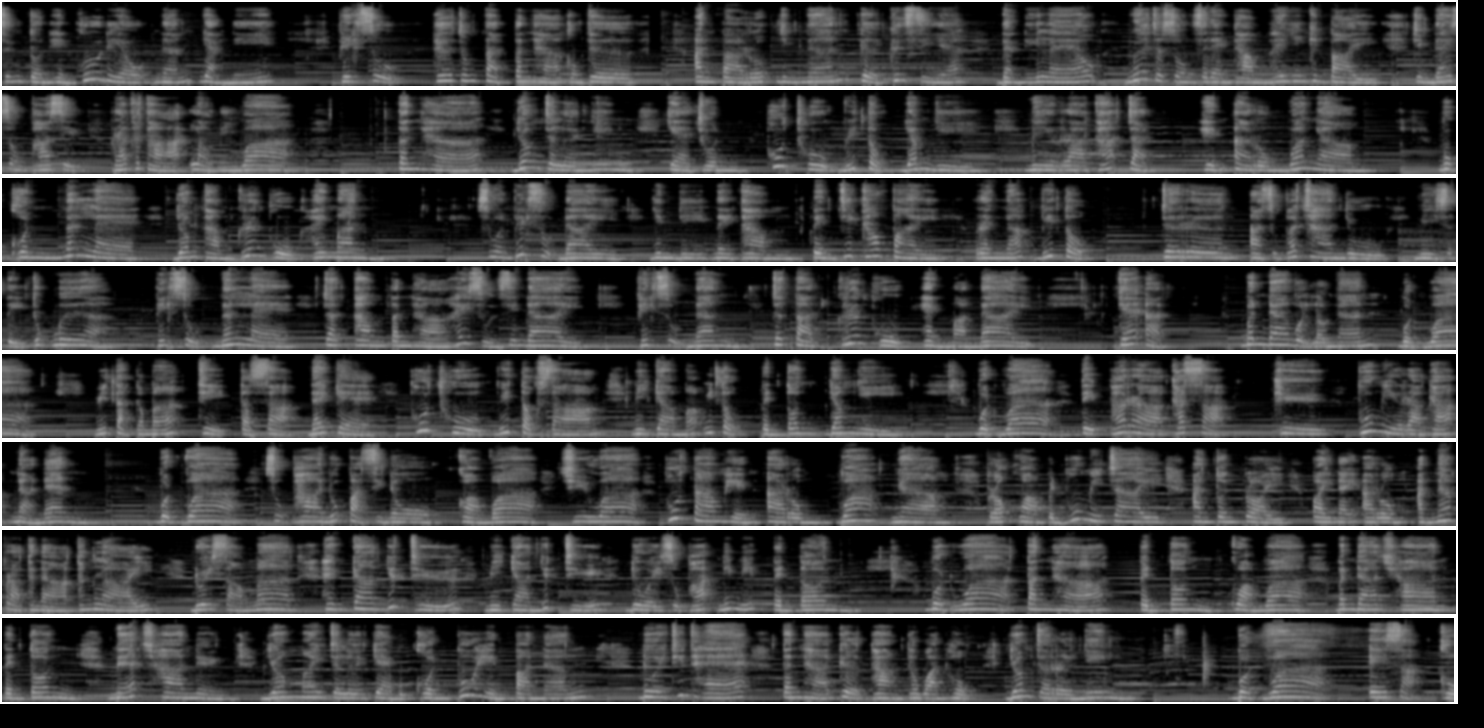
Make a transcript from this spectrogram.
ซึ่งตนเห็นครู่เดียวนั้นอย่างนี้ ภิกษุเธอจงตัดตัณหาของเธอ อันปารบหญิงนั้นเกิดขึ้นเสีย ดังนี้แล้วเมื่อจะทรงแสดงธรรมให้ยิ่งขึ้นไป จึงได้ทรงภาสิทธิพระคาถาเหล่านี้ว่า ตัณหาย่อมเจริญยิ่ง แก่ชนผู้ถูกวิตกย่ำยี มีราคะจัดเห็นอารมณ์ว่างาม บุคคลนั่นแล ย่อมทำเครื่องผูกให้มันส่วนภิกษุใด ยินดีในธรรมเป็นที่เข้าไป ระงงับวิตก เจริญอสุภฌานอยู่ มีสติทุกเมื่อ ภิกษุนั่นแลจะทำตัณหาให้สูญสิ้นได้ ภิกษุนั่นจะตัดเครื่องผูกแห่งมารได้ แก้อัด บรรดาบทเหล่านั้น บทว่า วิตกมะทิตัสสะได้แก่ ผู้ถูกวิตกสามมีกามวิตก เป็นต้นย่ำยี บทว่า ติดพระราคัสสะ คือผู้มีราคะหนาแน่น บทว่า สุภานุปัสสิโน ความว่า ชื่อว่า ผู้ตามเห็นอารมณ์ว่างาม เพราะความเป็นผู้มีใจ อันตนปล่อยไปในอารมณ์อันน่าปรารถนาทั้งหลาย ด้วยสามารถแห่งการยึดถือ มีการยึดถือโดยสุภนิมิตเป็นต้น บทว่า ตัณหา เป็นต้น ความว่าบรรดาฌานเป็นต้น แม้ฌานหนึ่ง ย่อมไม่เจริญแก่บุคคลผู้เห็นปานนั้น โดยที่แท้ตัณหาเกิดทางทวารหกย่อมเจริญยิ่ง บทว่า เอสะโข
